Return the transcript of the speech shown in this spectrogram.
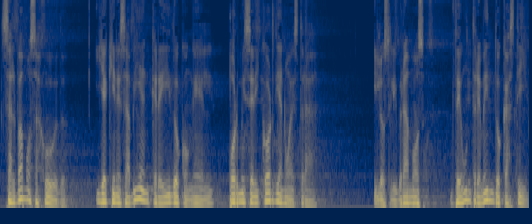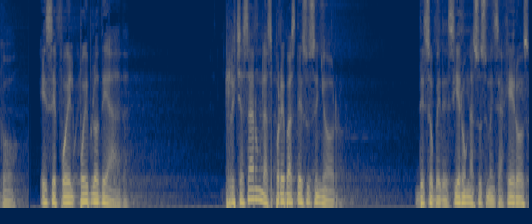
salvamos a Hud y a quienes habían creído con él por misericordia nuestra y los libramos de un tremendo castigo. Ese fue el pueblo de Ad. Rechazaron las pruebas de su Señor desobedecieron a sus mensajeros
